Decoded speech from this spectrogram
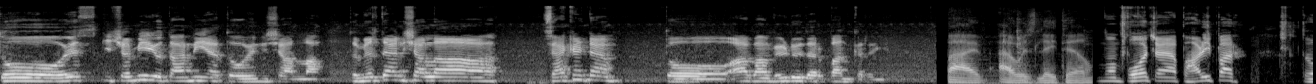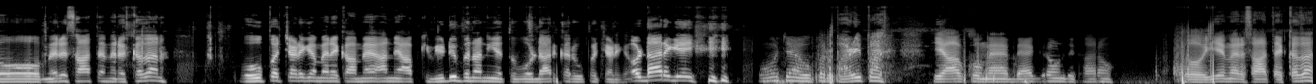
तो इसकी शमी उतारनी है तो इन तो मिलता है इन सेकंड टाइम तो अब हम वीडियो इधर बंद करेंगे। Five hours later. हम पहुँच आए पहाड़ी पर। तो मेरे साथ है मेरा कज़न वो ऊपर चढ़ गया मैंने कहा मैं आने आपकी वीडियो बनानी है। तो वो डर कर ऊपर चढ़ गया और डर गई। पहुँचे हैं ऊपर। पहाड़ी पर ये आपको मैं बैकग्राउंड दिखा रहा हूँ। तो ये मेरे साथ है कज़न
